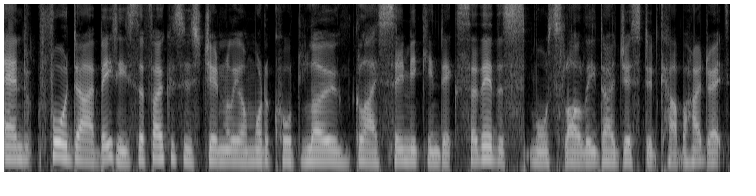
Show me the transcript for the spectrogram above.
And for diabetes, the focus is generally on what are called low glycemic index. So they're the more slowly digested carbohydrates.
